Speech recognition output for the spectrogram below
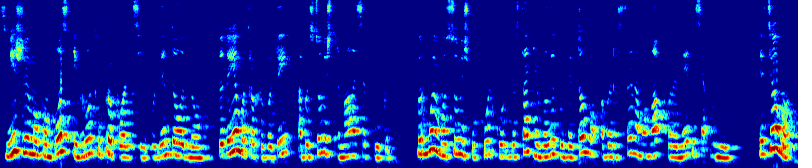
Змішуємо компост і ґрунт у пропорції один до одного. Додаємо трохи води, аби суміш трималася купи. Формуємо суміш у кульку, достатньо велику для того, аби рослина могла вкоренитися у ній. Для цього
